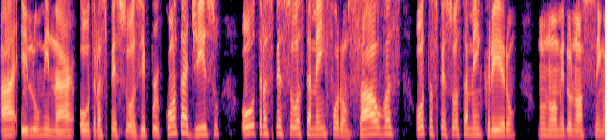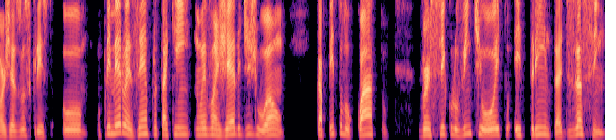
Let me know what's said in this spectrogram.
a iluminar outras pessoas. E por conta disso, outras pessoas também foram salvas, outras pessoas também creram no nome do nosso Senhor Jesus Cristo. O, o primeiro exemplo está aqui no Evangelho de João, capítulo 4, versículo 28 e 30, diz assim:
